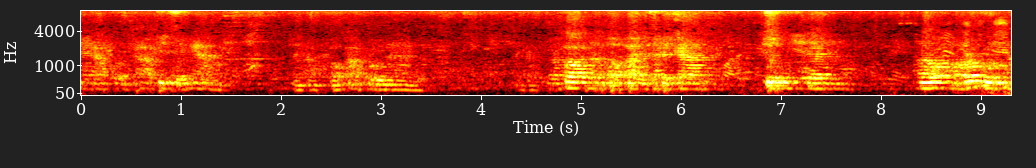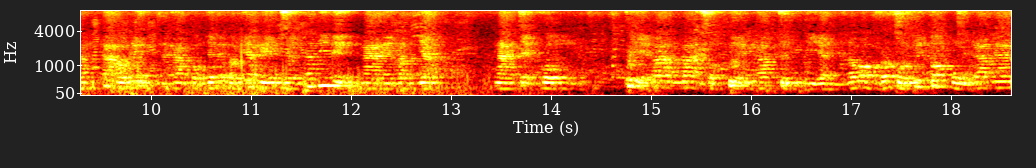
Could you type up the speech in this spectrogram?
นะครับเปิดข้าวที่สวยงามนะครับขอกราบกรุณานะครับแล้วก็ต่อไปจะเป็นการจุดเทียน เราขอรบกวนทั้งเก้าเล่มนะครับ ผมจะได้ขออนุญาตเรียนเชิญท่านที่หนึ่งนายบัญญัตินาเจคงผู้ใหญ่บ้านบ้านสมปืนครับจุดเทียน แล้วก็ขอรบกวนที่โต๊ะหมู่ด้านหน้า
